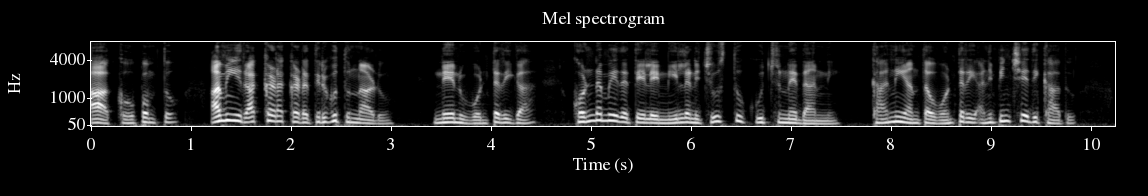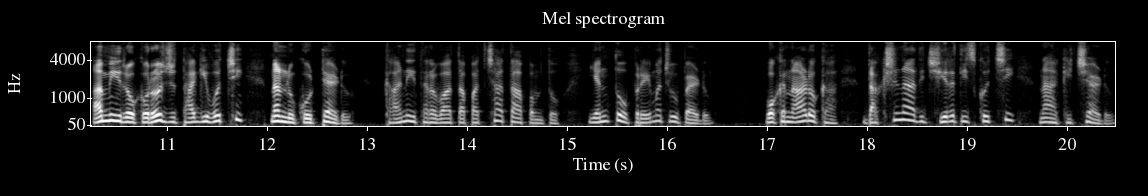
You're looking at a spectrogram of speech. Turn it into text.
ఆ కోపంతో అమీర్ అక్కడక్కడ తిరుగుతున్నాడు. నేను ఒంటరిగా కొండమీద తేలే నీళ్ళని చూస్తూ కూర్చునేదాన్ని. కాని అంత ఒంటరి అనిపించేది కాదు. అమీర్ ఒకరోజు తాగి వచ్చి నన్ను కొట్టాడు. కాని తర్వాత పశ్చాత్తాపంతో ఎంతో ప్రేమ చూపాడు. ఒకనాడొక దక్షిణాది చీర తీసుకొచ్చి నాకిచ్చాడు.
